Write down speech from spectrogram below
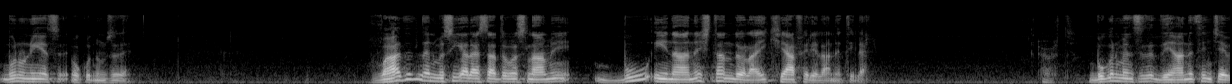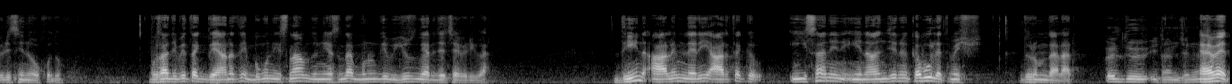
Bunu niye okudum size? Vaat edilen Mesih Aleyhisselatü Vesselam'ı bu inanıştan dolayı kafir ilan ettiler. Evet. Bugün ben size Diyanet'in çevirisini okudum. Bu sadece bir tek Diyanet'in. Bugün İslam dünyasında bunun gibi yüzlerce çeviri var. Din alimleri artık İsa'nın inancını kabul etmiş durumdalar. Öldüğü inancını. Evet,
